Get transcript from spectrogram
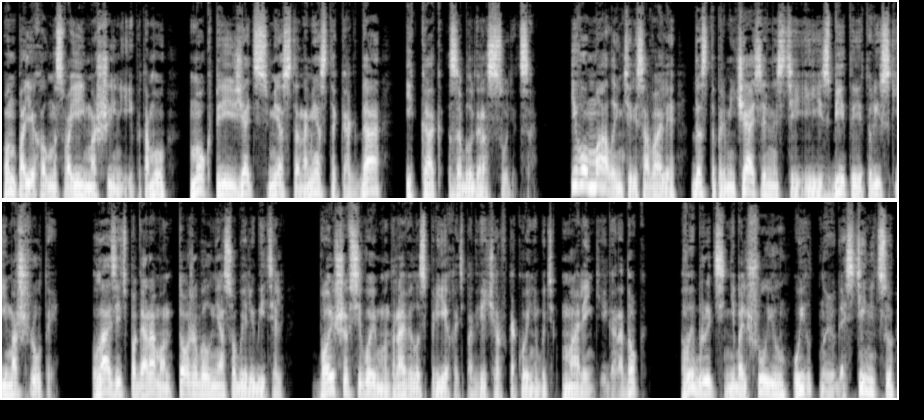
Он поехал на своей машине и потому мог переезжать с места на место, когда и как заблагорассудится. Его мало интересовали достопримечательности и избитые туристские маршруты. Лазить по горам он тоже был не особый любитель. Больше всего ему нравилось приехать под вечер в какой-нибудь маленький городок, выбрать небольшую, уютную гостиницу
